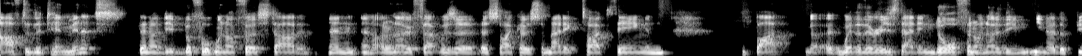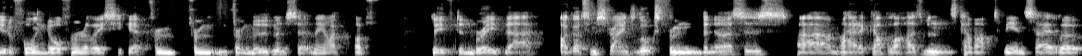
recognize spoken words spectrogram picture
after the 10 minutes than I did before when I first started. And, and I don't know if that was a, a psychosomatic type thing. And, but uh, whether there is that endorphin, I know the, you know, the beautiful endorphin release you get from, from, from movement. Certainly I, I've lived and breathed that. I got some strange looks from the nurses. Um, I had a couple of husbands come up to me and say, "Look,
